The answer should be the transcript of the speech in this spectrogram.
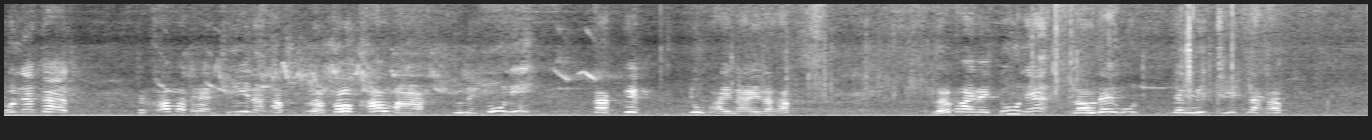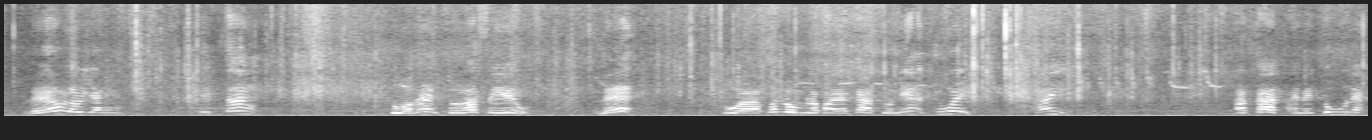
มวลอากาศจะเข้ามาแทนที่นะครับ แล้วก็เข้ามาอยู่ในตู้นี้กักเก็บอยู่ภายในนะครับ แล้วภายในตู้เนี้ยเราได้อุดยังมิดชิดนะครับ แล้วเรายังติดตั้งตัวแผงโซลาร์เซลล์และตัวพัดลมระบายอากาศตัวเนี้ยช่วยให้อากาศภายในตู้เนี่ย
